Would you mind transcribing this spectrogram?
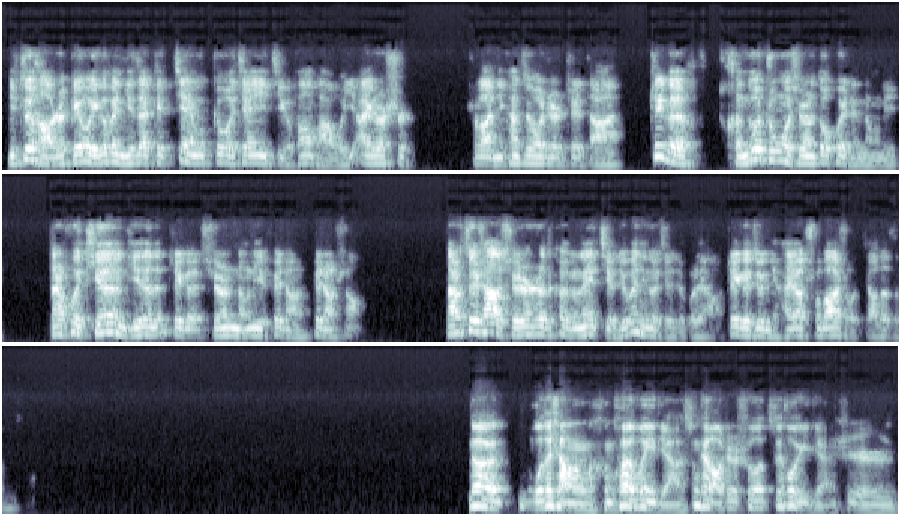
你最好是给我一个问题，再给建给我建议几个方法，我一挨个试，是吧？你看最后这这答案，这个很多中国学生都会这能力，但是会提问问题的这个学生能力非常非常少。当然，最差的学生是他可能连解决问题都解决不了，这个就你还要手把手教他怎么做。那我在想，很快问一点啊，宋凯老师说最后一点是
